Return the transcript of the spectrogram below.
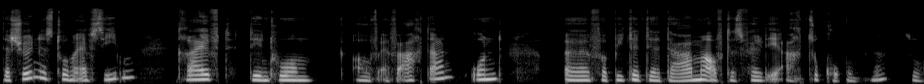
Das Schöne ist, Turm F7 greift den Turm auf F8 an und äh, verbietet der Dame auf das Feld E8 zu gucken. Ne? So.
